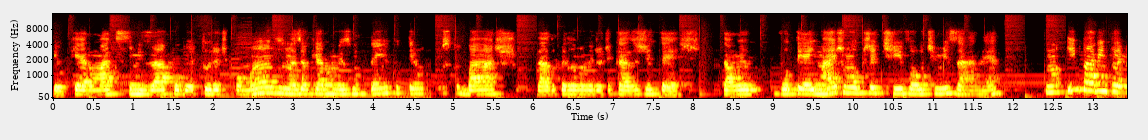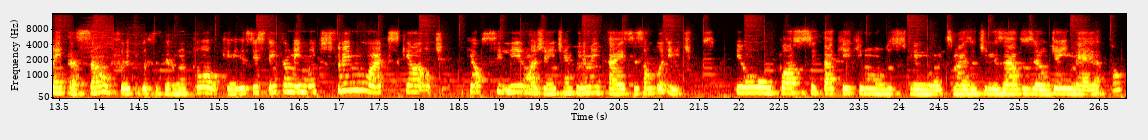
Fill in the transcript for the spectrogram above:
eu quero maximizar a cobertura de comandos, mas eu quero ao mesmo tempo ter um custo baixo, dado pelo número de casos de teste. Então, eu vou ter aí mais um objetivo a otimizar, né? E para implementação, foi o que você perguntou, que existem também muitos frameworks que, que auxiliam a gente a implementar esses algoritmos. Eu posso citar aqui que um dos frameworks mais utilizados é o JMetal,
